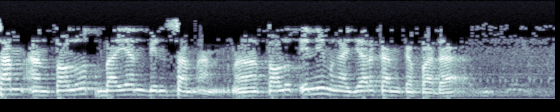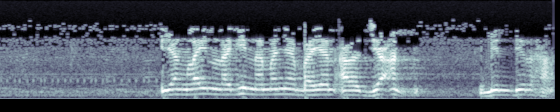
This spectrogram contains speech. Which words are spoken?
Sam'an Tolut Bayan bin Sam'an. Nah, Tolut ini mengajarkan kepada yang lain lagi namanya Bayan Al-Ja'ad bin Dirham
